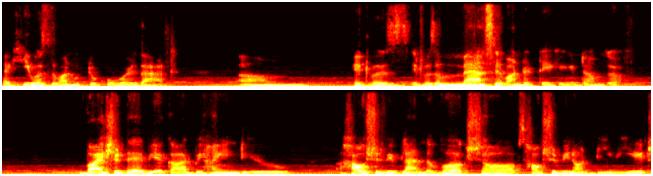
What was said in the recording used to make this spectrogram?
like he was the one who took over that. Um, it was it was a massive undertaking in terms of why should there be a car behind you? How should we plan the workshops? How should we not deviate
